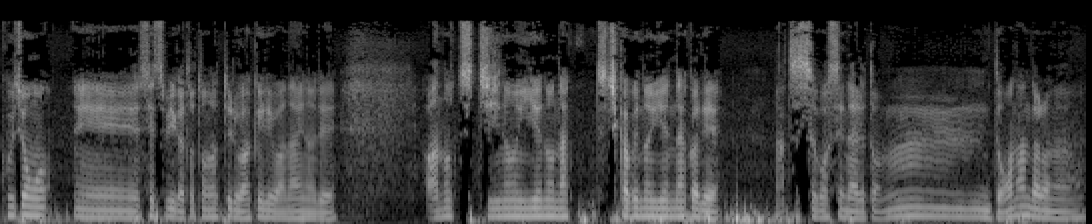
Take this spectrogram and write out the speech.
空調も、えー、設備が整っているわけではないので、あの土の家のな、土壁の家の中で、夏過ごすってなると、うーん、どうなんだろうな。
